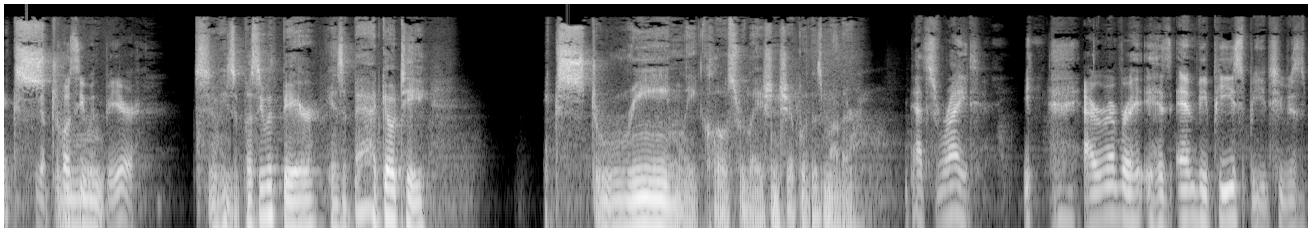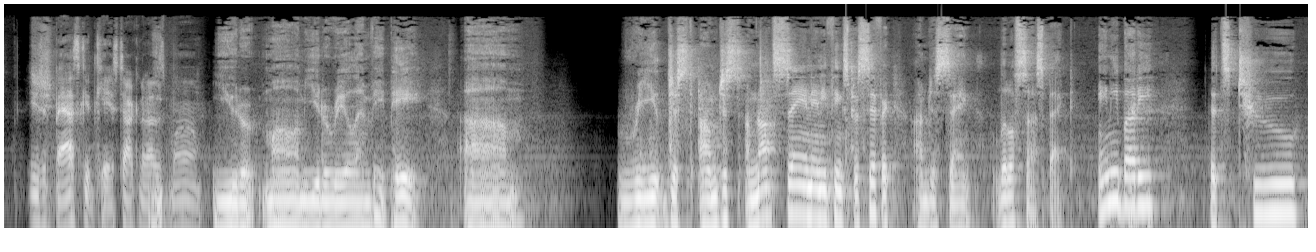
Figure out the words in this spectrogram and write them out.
He's a pussy with beer. So he's a pussy with beer. He has a bad goatee. Extremely close relationship with his mother. That's right. I remember his MVP speech. He was he was a basket case talking about his mom. You to mom, you to real MVP. Um, real, just I'm just I'm not saying anything specific. I'm just saying little suspect. Anybody that's too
